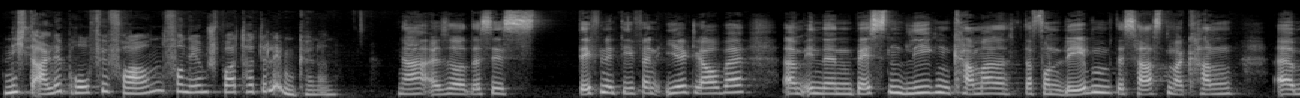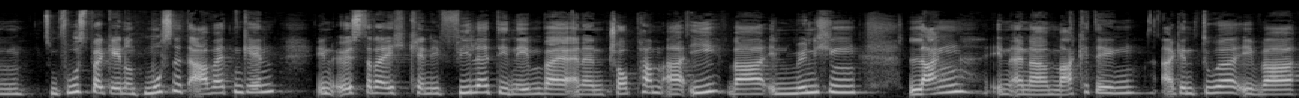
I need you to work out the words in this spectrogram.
nicht alle Profifrauen von ihrem Sport heute leben können. Na, also das ist definitiv ein Irrglaube. Ähm, in den besten Ligen kann man davon leben. Das heißt, man kann ähm, zum Fußball gehen und muss nicht arbeiten gehen. In Österreich kenne ich viele, die nebenbei einen Job haben. AI war in München lang in einer Marketingagentur. Ich war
